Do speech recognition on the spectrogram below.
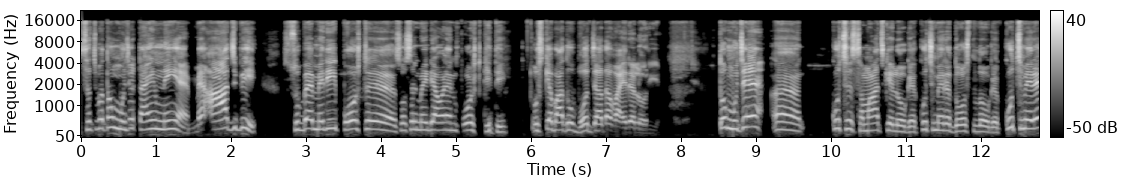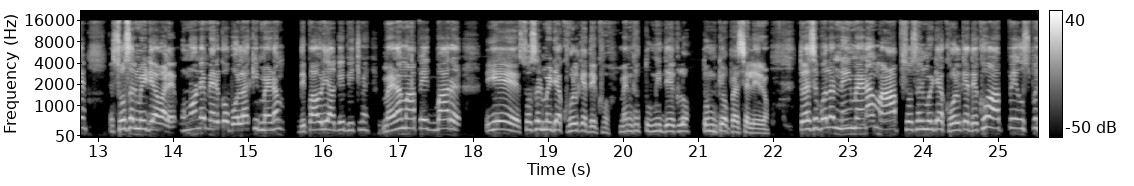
सच बताऊँ मुझे टाइम नहीं है मैं आज भी सुबह मेरी पोस्ट सोशल मीडिया वाले ने पोस्ट की थी उसके बाद वो बहुत ज़्यादा वायरल हो रही है तो मुझे आ, कुछ समाज के लोग हैं कुछ मेरे दोस्त लोग हैं कुछ मेरे सोशल मीडिया वाले उन्होंने मेरे को बोला कि मैडम दीपावली आगे बीच में। मैडम आप एक बार ये सोशल मीडिया खोल के देखो। मैंने कहा तुम ही देख लो तुम क्यों पैसे ले रहे हो? तो ऐसे बोला नहीं मैडम आप सोशल मीडिया खोल के देखो आप पे उस पर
